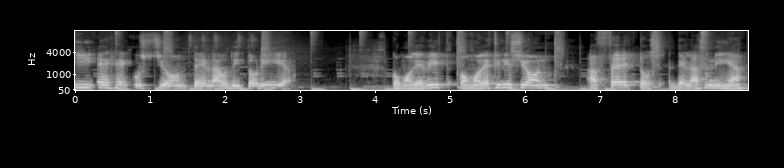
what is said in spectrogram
y ejecución de la auditoría. Como, como definición, afectos de la SNIA,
